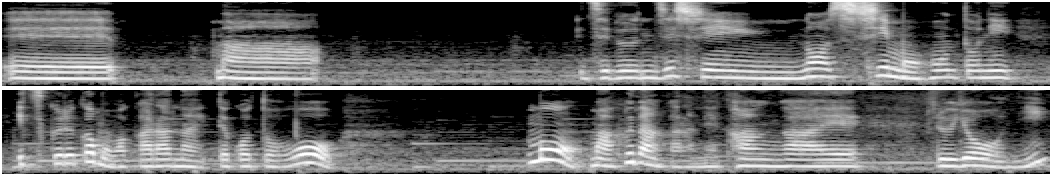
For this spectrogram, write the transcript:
えー、まあ自分自身の死も本当にいつ来るかもわからないってことをもまあ普段からね考えるように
